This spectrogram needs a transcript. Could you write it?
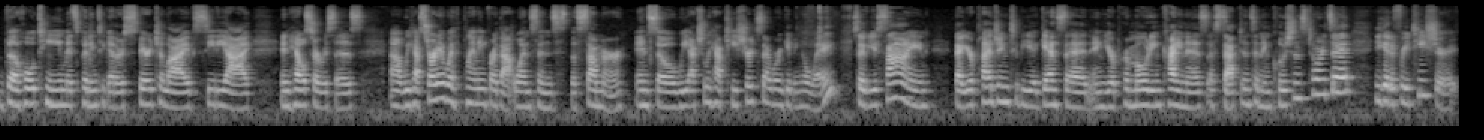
the whole team is putting together Spiritual Life, CDI, and Health Services uh, we have started with planning for that one since the summer. And so we actually have t shirts that we're giving away. So if you sign that you're pledging to be against it and you're promoting kindness, acceptance, and inclusions towards it, you get a free t shirt.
